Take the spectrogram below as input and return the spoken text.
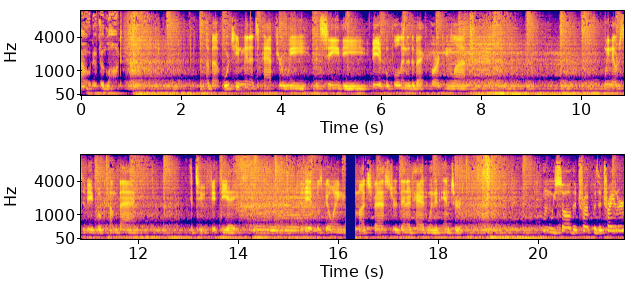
out of the lot. About 14 minutes after we could see the vehicle pull into the back parking lot, we noticed the vehicle come back at 258. The vehicle's going much faster than it had when it entered. When we saw the truck with the trailer,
